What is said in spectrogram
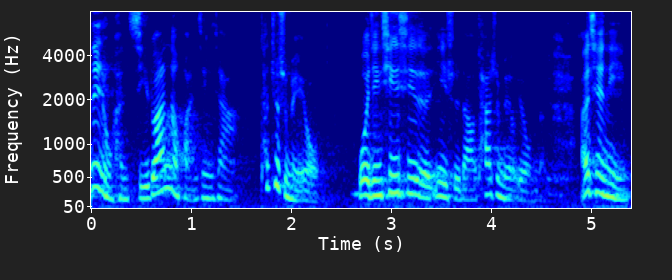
那种很极端的环境下，它就是没有。我已经清晰的意识到它是没有用的，而且你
